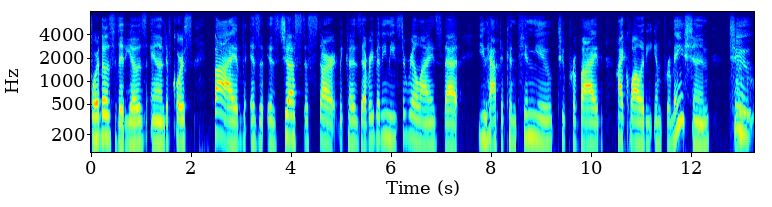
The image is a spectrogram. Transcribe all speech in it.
for those videos. And of course, five is, is just a start because everybody needs to realize that you have to continue to provide high quality information to mm-hmm.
